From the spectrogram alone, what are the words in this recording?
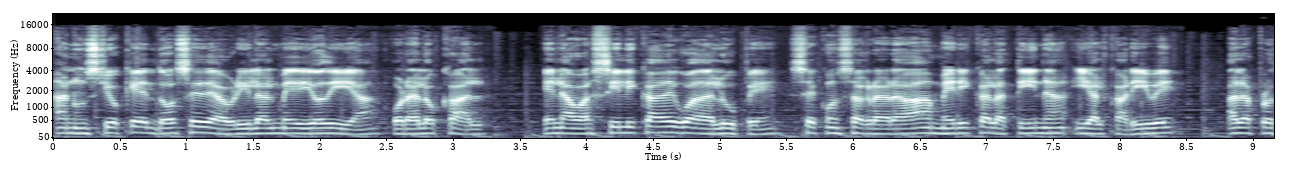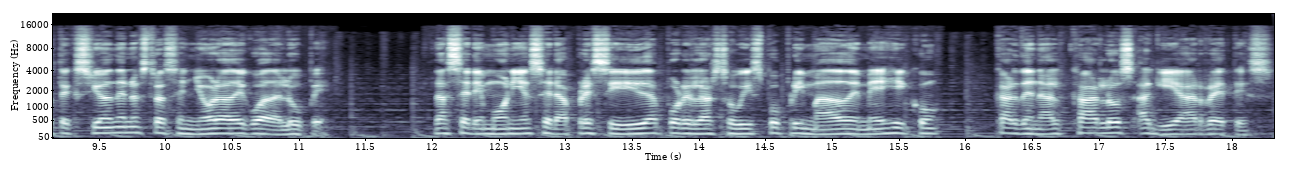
anunció que el 12 de abril al mediodía, hora local, en la Basílica de Guadalupe se consagrará a América Latina y al Caribe a la protección de Nuestra Señora de Guadalupe. La ceremonia será presidida por el Arzobispo Primado de México, Cardenal Carlos Aguiar Retes.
